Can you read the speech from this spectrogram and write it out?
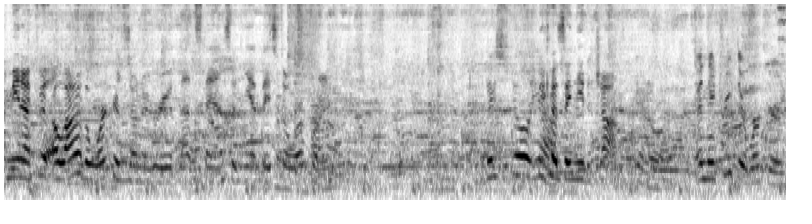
I mean, I feel a lot of the workers don't agree with that stance, and yet they still work for it They still yeah, because they need a job. yeah, and they treat their workers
